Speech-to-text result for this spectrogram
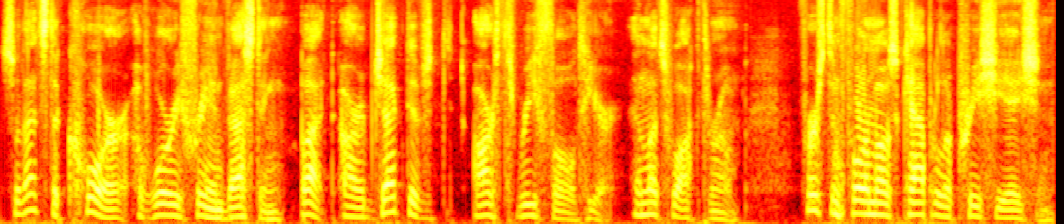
So that's the core of worry-free investing, but our objectives are threefold here, and let's walk through them. First and foremost, capital appreciation.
